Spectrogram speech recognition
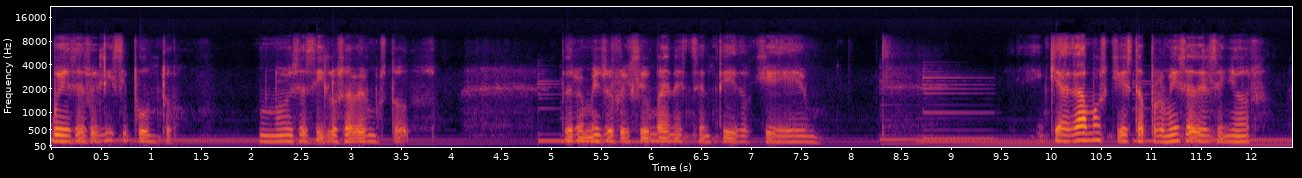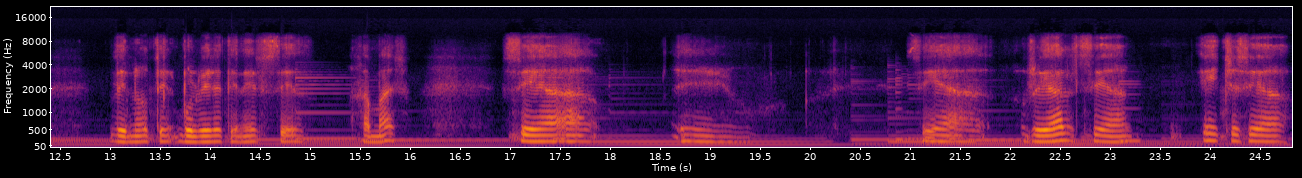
voy a ser feliz y punto. No es así, lo sabemos todos. Pero mi reflexión va en este sentido, que, que hagamos que esta promesa del Señor de no volver a tener sed jamás sea, eh, sea real, sea hecha, sea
